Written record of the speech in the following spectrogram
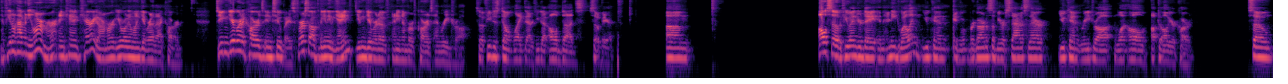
If you don't have any armor and can't carry armor, you're going to want to get rid of that card. So you can get rid of cards in two ways. First off, at the beginning of the game, you can get rid of any number of cards and redraw. So if you just don't like that, if you got all duds, so be it. Um, also, if you end your day in any dwelling, you can, regardless of your status there, you can redraw one all up to all your card. So,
